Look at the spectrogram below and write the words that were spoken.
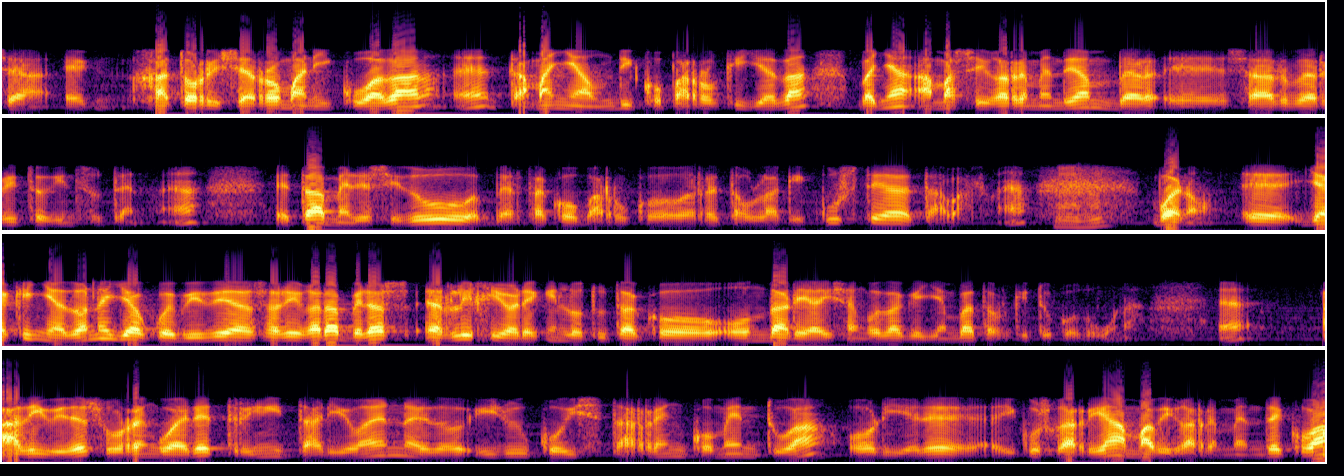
zera, e, jatorri zerromanikoa da, e, tamaina handiko parrokia da, baina amasei mendean ber, e, zahar berritu egin zuten. E, eta merezi du bertako barruko erretaulak ikustea eta bar. E. Mhm. Bueno, e, jakina done jakoe bidea sari gara, beraz erlijioarekin lotutako ondarea izango da gehien bat aurkituko duguna. Yeah. Adibidez, urrengoa ere trinitarioen edo iruko iztarren komentua, hori ere ikusgarria, amabigarren mendekoa,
